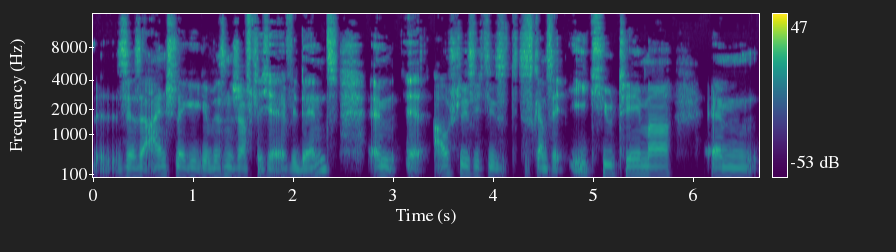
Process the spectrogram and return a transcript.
sehr, sehr einschlägige wissenschaftliche Evidenz. Ähm, äh, ausschließlich dieses, das ganze EQ-Thema, ähm,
